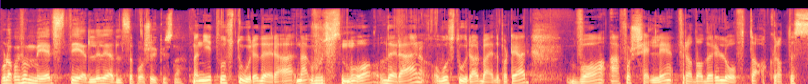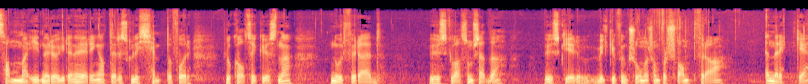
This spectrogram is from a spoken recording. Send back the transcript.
Hvordan kan vi få mer stedlig ledelse på sykehusene? Men gitt hvor, store dere er, nei, hvor små dere er, og hvor store Arbeiderpartiet er, hva er forskjellig fra da dere lovte akkurat det samme i den rød-grønne regjeringa, at dere skulle kjempe for lokalsykehusene? Nordfjordeid, vi husker hva som skjedde. Vi husker hvilke funksjoner som forsvant fra en rekke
